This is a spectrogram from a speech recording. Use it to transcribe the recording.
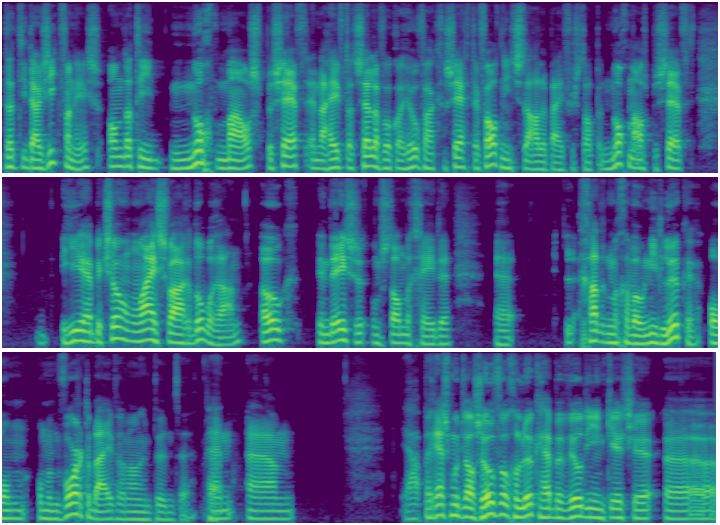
dat hij daar ziek van is. Omdat hij nogmaals beseft, en hij heeft dat zelf ook al heel vaak gezegd, er valt niets te halen bij Verstappen. Nogmaals beseft, hier heb ik zo'n onwijs zware dobber aan. Ook in deze omstandigheden uh, gaat het me gewoon niet lukken om, om hem voor te blijven dan in punten. Ja. En um, ja, Perez moet wel zoveel geluk hebben, wil hij een keertje uh,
